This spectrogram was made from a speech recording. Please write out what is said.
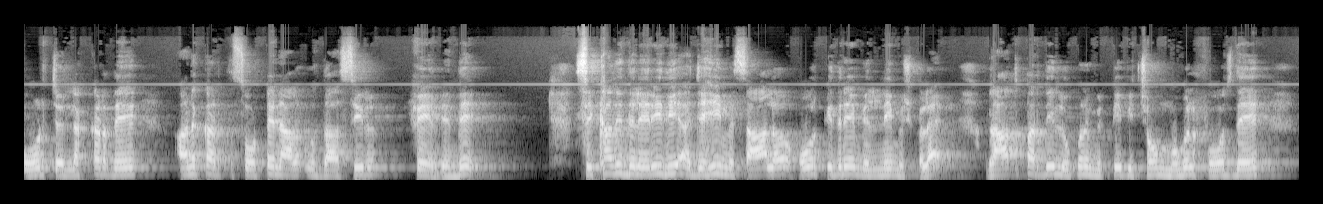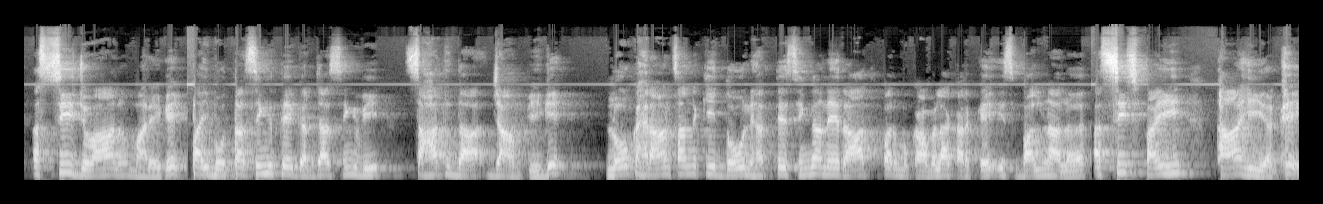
ਓੜ 'ਚ ਲੱਕੜ ਦੇ ਅਣਘੜਤ ਸੋਟੇ ਨਾਲ ਉਸ ਦਾ ਸਿਰ ਫੇਰ ਦਿੰਦੇ। ਸਿੱਖਾਂ ਦੀ ਦਲੇਰੀ ਦੀ ਅਜਿਹੀ ਮਿਸਾਲ ਹੋਰ ਕਿਧਰੇ ਮਿਲਣੀ ਮੁਸ਼ਕਲ ਹੈ। ਰਾਤ ਭਰ ਦੀ ਲੁਕਣ ਮਿੱਟੀ ਪਿੱਛੋਂ ਮੁਗਲ ਫੌਜ ਦੇ 80 ਜਵਾਨ ਮਾਰੇ ਗਏ। ਭਾਈ ਬੋਤਾ ਸਿੰਘ ਤੇ ਗਰਜਾ ਸਿੰਘ ਵੀ ਸਾਹਤ ਦਾ ਜਾਮ ਪੀ ਗਏ। ਲੋਕ ਹੈਰਾਨ ਸਨ ਕਿ ਦੋ ਨਿਹੱਤੇ ਸਿੰਘਾਂ ਨੇ ਰਾਤ ਭਰ ਮੁਕਾਬਲਾ ਕਰਕੇ ਇਸ ਬਲ ਨਾਲ 80 ਸਿਪਾਹੀ ਥਾਂ ਹੀ ਰੱਖੇ।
